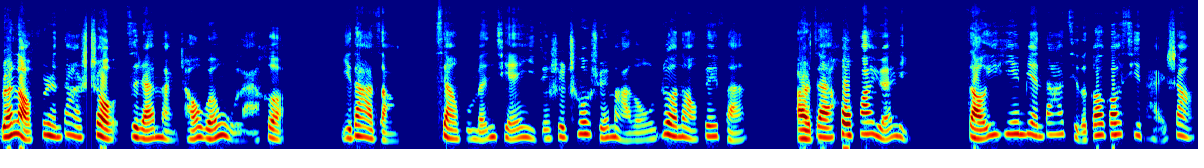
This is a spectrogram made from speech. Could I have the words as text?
阮老夫人大寿，自然满朝文武来贺。一大早，相府门前已经是车水马龙，热闹非凡。而在后花园里，早一天便搭起的高高戏台上，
